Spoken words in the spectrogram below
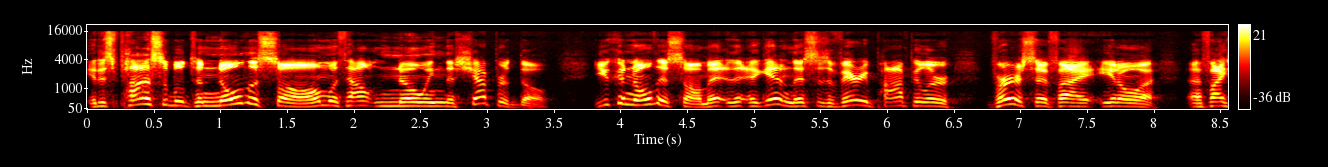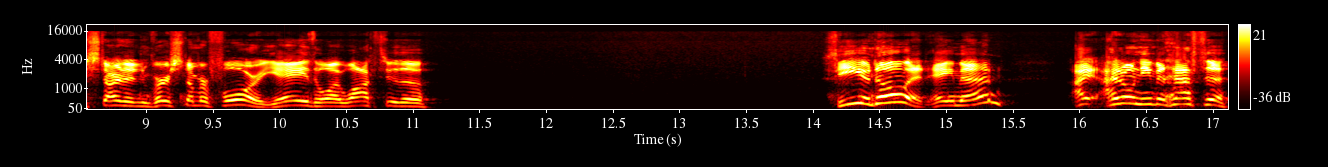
It is possible to know the psalm without knowing the shepherd, though. You can know this psalm. Again, this is a very popular verse. If I, you know, uh, if I started in verse number four, yea, though I walk through the. See, you know it. Amen. I, I don't even have to,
